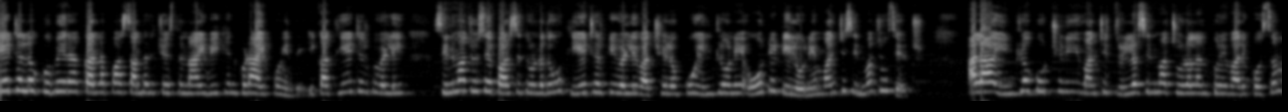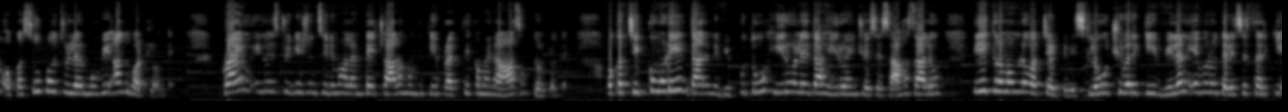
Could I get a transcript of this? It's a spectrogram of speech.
థియేటర్లో కుబేరా కన్నప్ప సందడి చేస్తున్న ఈ వీకెండ్ కూడా అయిపోయింది. ఇక థియేటర్కు వెళ్ళి సినిమా చూసే పరిస్థితి ఉండదు. థియేటర్కి వెళ్ళి వచ్చేలోపు ఇంట్లోనే ఓటీటీలోనే మంచి సినిమా చూసేయచ్చు. అలా ఇంట్లో కూర్చుని మంచి థ్రిల్లర్ సినిమా చూడాలనుకునే వారి కోసం ఒక సూపర్ థ్రిల్లర్ మూవీ అందుబాటులో ఉంది. క్రైమ్ ఇన్వెస్టిగేషన్ సినిమాలంటే చాలా మందికి ప్రత్యేకమైన ఆసక్తి ఉంటుంది. ఒక చిక్కుముడి దానిని విప్పుతూ హీరో లేదా హీరోయిన్ చేసే సాహసాలు ఈ క్రమంలో వచ్చే ట్విస్ట్లు చివరికి విలన్ ఎవరో తెలిసేసరికి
